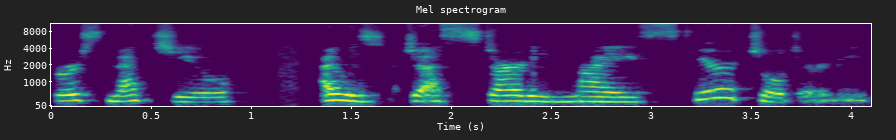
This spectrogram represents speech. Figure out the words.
first met you i was just starting my spiritual journey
